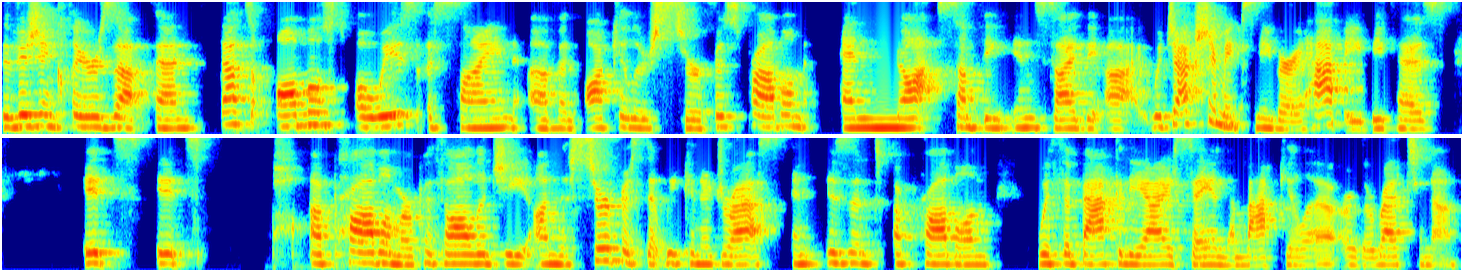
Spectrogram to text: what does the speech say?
the vision clears up, then that's almost always a sign of an ocular surface problem and not something inside the eye, which actually makes me very happy because it's it's a problem or pathology on the surface that we can address and isn't a problem with the back of the eye, say in the macula or the retina.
